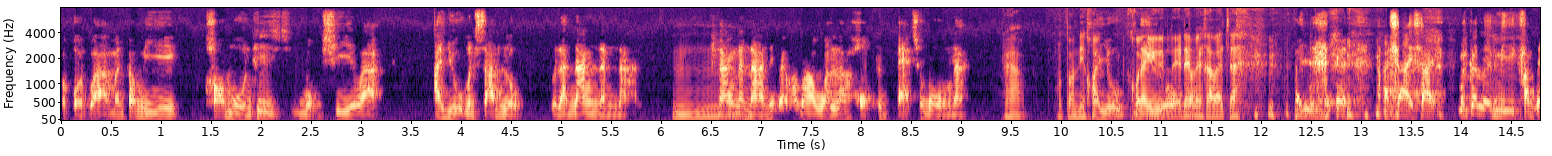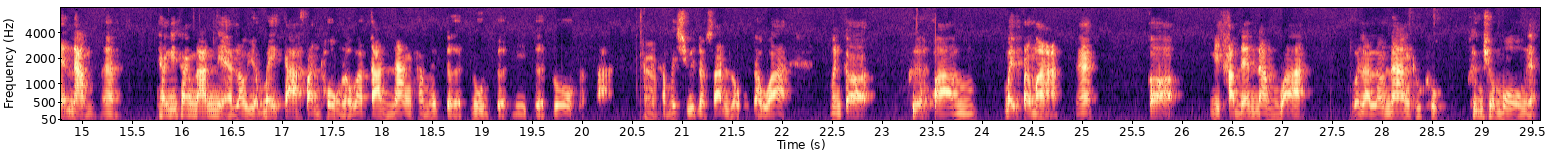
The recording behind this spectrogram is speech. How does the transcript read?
ปรากฏว่ามันก็มีข้อมูลที่บ่งชี้ว่า อายุมันสั้นลง เวลานั่งนานๆนั่งนานๆนี่หมายความว่าวันละหกถึงแปดชั่วโมงนะครับตอนนี้ขออายุขอยืนเลยได้ไหมครับอาจารย์ใช่ใช่มันก็เลยมีคำแนะนำอ่าทั้งนี้ทั้งนั้นเนี่ยเรายังไม่กล้าฟันธงหรอกว่าการนั่งทำให้เกิดนู่นเกิดนี่เกิดโรคต่างๆทำให้ชีวิตเราสั้นลง แต่ว่า มันก็เพื่อความไม่ประมาทนะ ก็มีคำแนะนำว่า เวลาเรานั่งทุกๆ ครึ่งชั่วโมงเนี่ย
